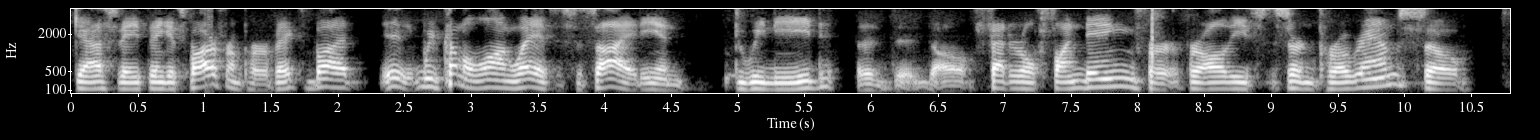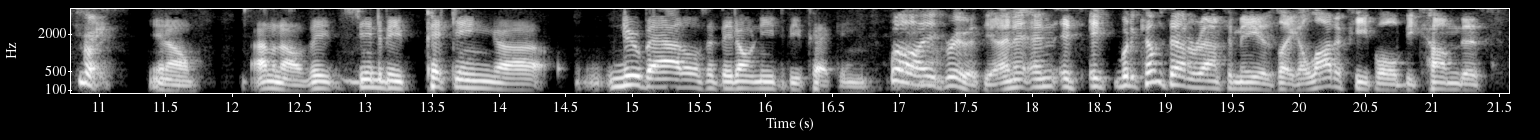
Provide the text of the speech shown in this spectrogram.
guess they think it's far from perfect, but it, we've come a long way as a society. And do we need the, the, the, federal funding for, for all these certain programs? So, right. you know, I don't know. They seem to be picking uh, new battles that they don't need to be picking. Well, I agree with you, and and it's it, what it comes down around to me is like a lot of people become this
